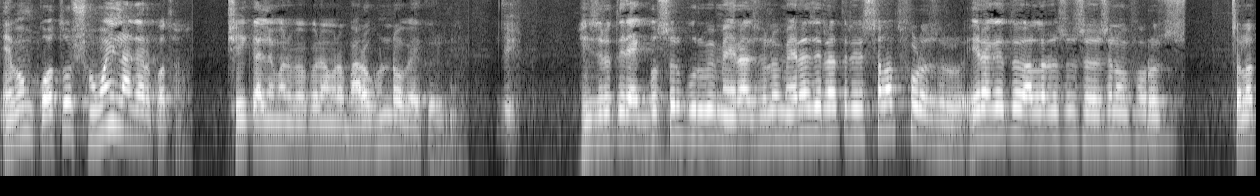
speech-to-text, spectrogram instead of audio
এবং কত সময় লাগার কথা সেই কালেমার ব্যাপারে আমরা বারো ঘন্টাও ব্যয় করিনি। জি। হিজরতের এক বছর পূর্বে মেয়েরাজ হলো মেয়েরাজের রাত্রে সালাদ ফরজ হলো। এর আগে তো আল্লাহ রসুল ফরজ সালাদ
